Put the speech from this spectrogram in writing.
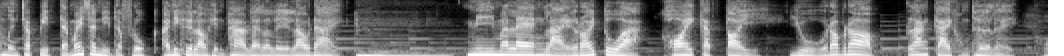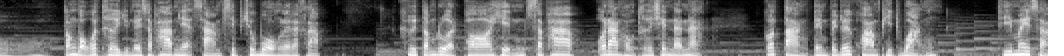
เหมือนจะปิดแต่ไม่สนิทอะฟลุก อันนี้คือเราเห็นภาพแล้วเราเลยเล่าได้อืมมีแมลงหลายร้อยตัว คอยกัดต่อย อยู่รอบๆร่างกายของเธอเลยโหต้องบอกว่าเธออยู่ในสภาพเนี้ย30 ชั่วโมงเลยนะครับ คือตำรวจพอเห็นสภาพร่างของเธอเช่นนั้นน่ะ ก็ต่างเต็มไปด้วยความผิดหวัง ที่ไม่สา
